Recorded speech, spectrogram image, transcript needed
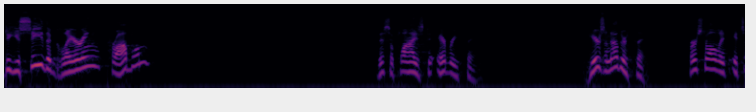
Do you see the glaring problem? This applies to everything. Here's another thing. First of all, it, it's,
